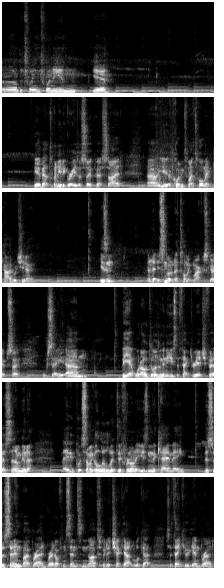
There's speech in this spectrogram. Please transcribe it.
Uh, between 20 and, yeah. Yeah, about 20 degrees or so per side. Uh, you, according to my Tormek card, which you know, isn't, and it's not an atomic microscope, so we'll see. Um, but yeah, what I'll do is I'm going to use the factory edge first, and I'm going to maybe put something a little bit different on it using the KME. This was sent in by Brad. Brad often sends knives for me to check out and look at, so thank you again, Brad.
